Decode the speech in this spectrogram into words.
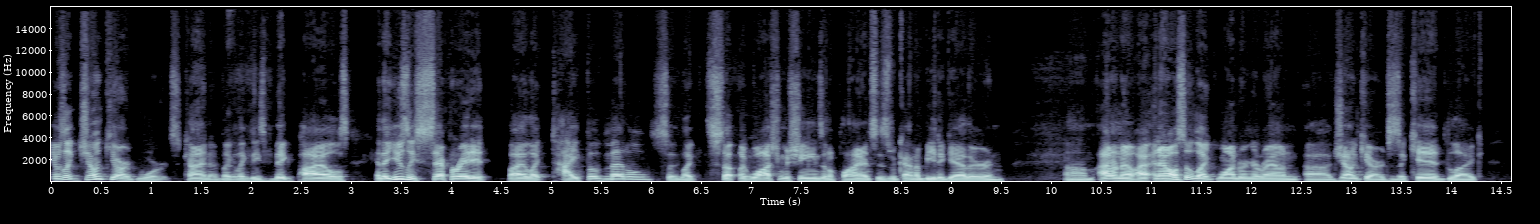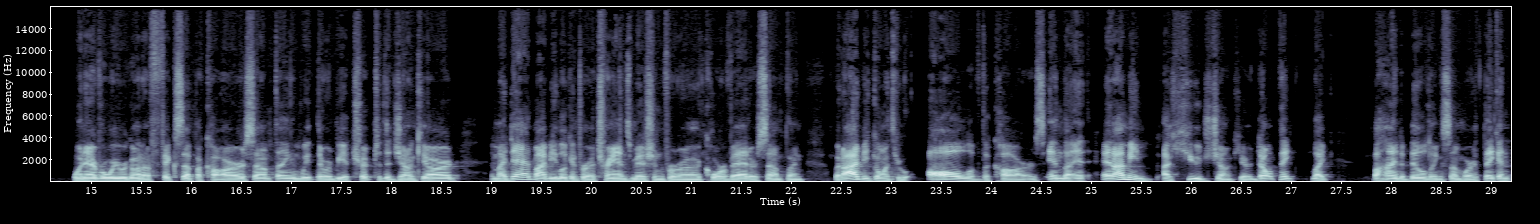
it was like junkyard wars, kind of like like these big piles, and they usually separate it by like type of metal. So like stuff like washing machines and appliances would kind of be together, and um, I don't know. I, and I Mhm. also like wandering around uh, junkyards as a kid. Like whenever we were going to fix up a car or something, we, there would be a trip to the junkyard, and my dad might be looking for a transmission for a Corvette or something. But I'd be going through all of the cars in the, and I mean a huge junkyard. Don't think like behind a building somewhere. Think an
